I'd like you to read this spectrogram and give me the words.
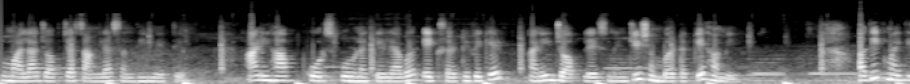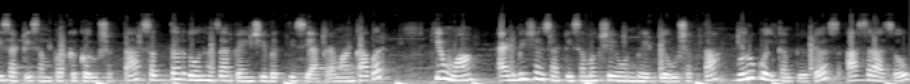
तुम्हाला जॉबच्या चांगल्या संधी मिळतील. आणि हा कोर्स पूर्ण केल्यावर एक सर्टिफिकेट आणि जॉब प्लेसमेंटची शंभर टक्के हमी. अधिक माहितीसाठी संपर्क करू शकता सत्तर दोन हजार ब्याऐंशी बत्तीस या क्रमांकावर किंवा ॲडमिशनसाठी समक्ष येऊन भेट देऊ शकता गुरुकुल कम्प्युटर्स आसरा चौक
